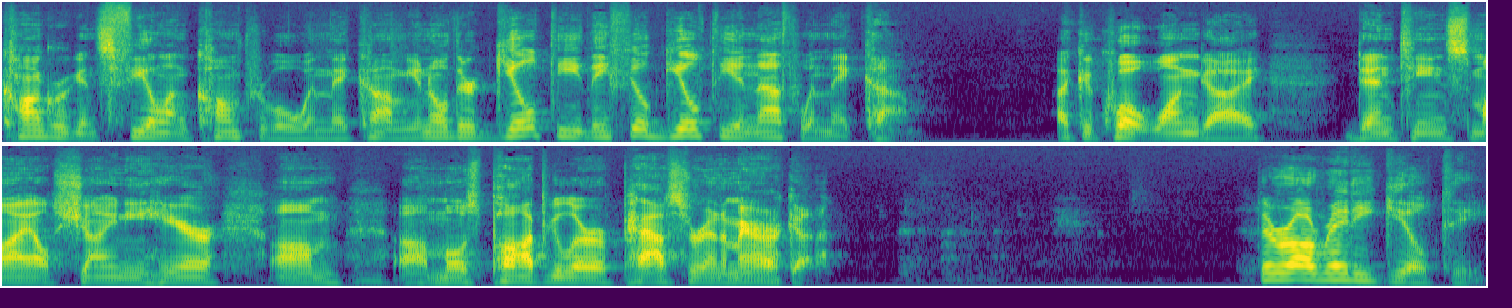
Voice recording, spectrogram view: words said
congregants feel uncomfortable when they come. You know, they're guilty, they feel guilty enough when they come. I could quote one guy dentine smile, shiny hair, um, uh, most popular pastor in America. They're already guilty.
